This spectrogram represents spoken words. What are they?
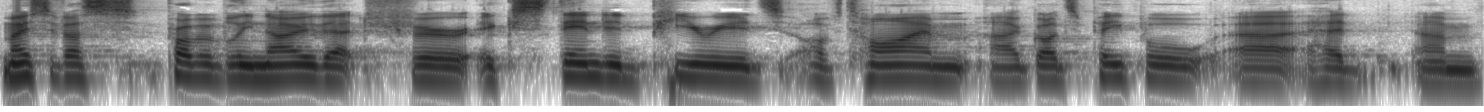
Most of us probably know that for extended periods of time, uh, God's people uh, had um,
